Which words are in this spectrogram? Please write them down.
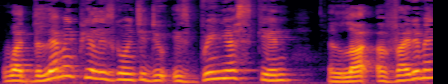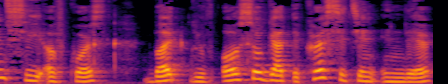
what the lemon peel is going to do is bring your skin a lot of vitamin C, of course, but you've also got the quercetin in there.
